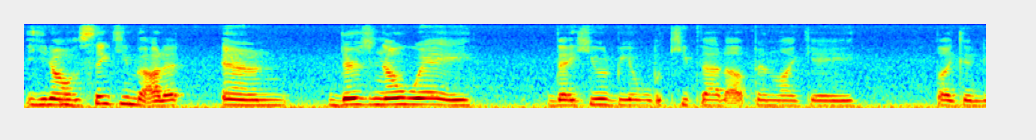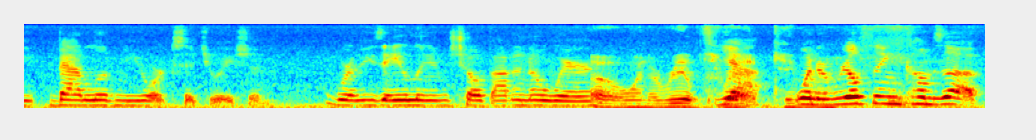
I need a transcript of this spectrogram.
you know, I was thinking about it, and there's no way that he would be able to keep that up in like a like a Battle of New York situation where these aliens show up out of nowhere. Oh, when a real threat yeah, came when a real thing comes up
